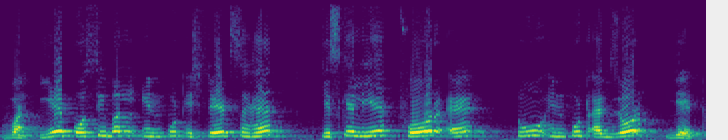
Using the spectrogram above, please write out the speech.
One. ये पॉसिबल इनपुट स्टेट्स है। किसके लिए? For a two input XOR gate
